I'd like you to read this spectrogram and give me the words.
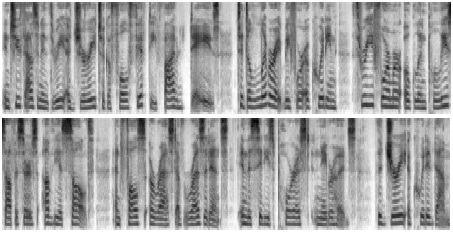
In 2003, a jury took a full 55 days to deliberate before acquitting three former Oakland police officers of the assault and false arrest of residents in the city's poorest neighborhoods. The jury acquitted them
